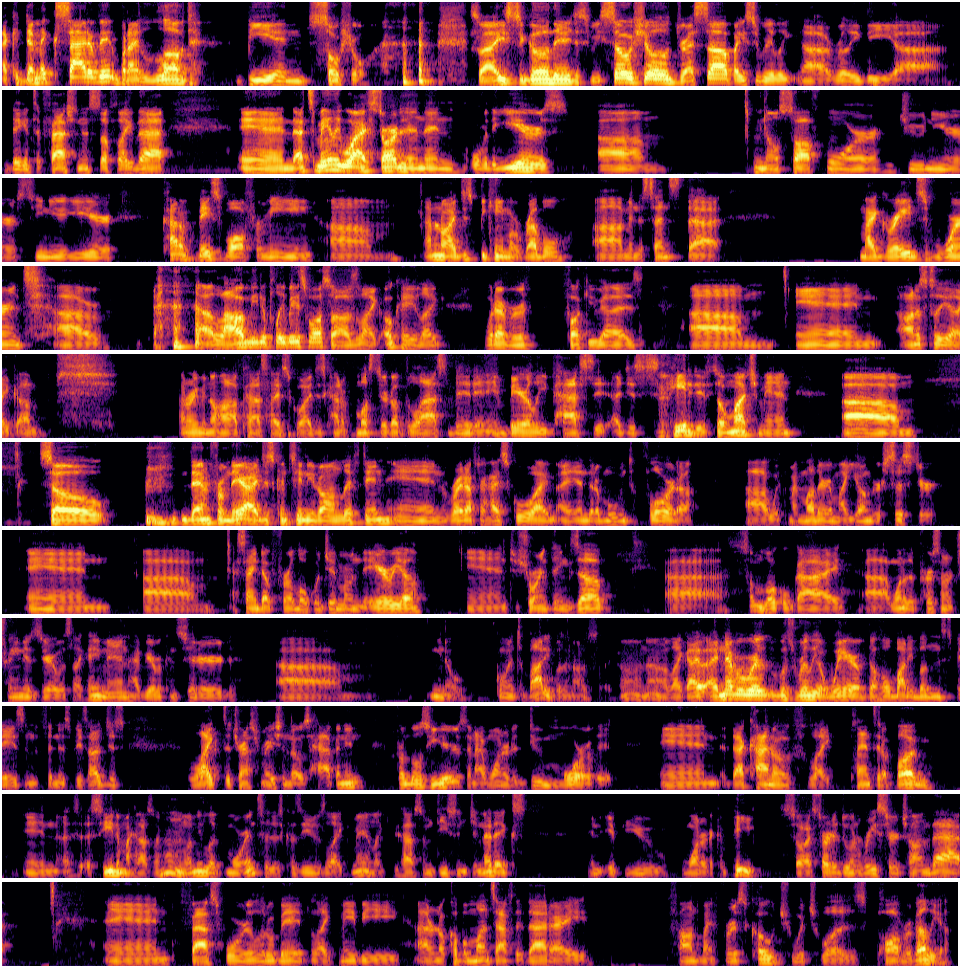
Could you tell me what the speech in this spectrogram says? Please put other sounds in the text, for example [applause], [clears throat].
academic side of it, but I loved being social. [laughs] so I used to go there just to be social, dress up. I used to really, uh, really be uh, big into fashion and stuff like that. And that's mainly why I started. And then over the years, um, you know, sophomore, junior, senior year, kind of baseball for me. Um, I don't know. I just became a rebel um, in the sense that my grades weren't uh, [laughs] me to play baseball. So I was like, okay, like whatever, fuck you guys. Um, and honestly, like um, [sighs] I don't even know how I passed high school. I just kind of mustered up the last bit and, and barely passed it. I just hated it so much, man. Um, so [clears throat] then from there, I just continued on lifting. And right after high school, I, I ended up moving to Florida uh, with my mother and my younger sister. And um, I signed up for a local gym in the area. And to shorten things up, uh, some local guy, uh, one of the personal trainers there was like, Hey, man, have you ever considered, um, you know, going to bodybuilding? I was like, Oh, no. Like, I, I never re- was really aware of the whole bodybuilding space and the fitness space. I just liked the transformation that was happening from those years and I wanted to do more of it and that kind of like planted a bug in a, a seed in my head. I was like, hmm, let me look more into this because he was like, man, like you have some decent genetics, and if you wanted to compete, so I started doing research on that. And fast forward a little bit, like maybe I don't know, a couple months after that, I found my first coach, which was Paul Revelia,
